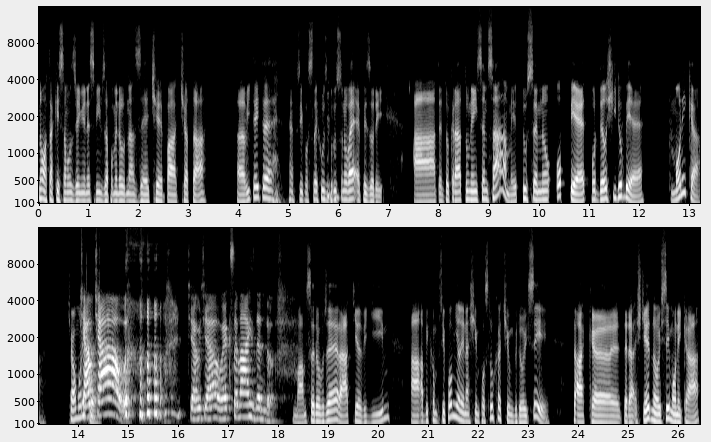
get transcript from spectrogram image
No a taky samozřejmě nesmím zapomenout na Zéčepáčata. Vítejte při poslechu z Brusunové epizody. A tentokrát tu nejsem sám, je tu se mnou opět po delší době Monika. Čau Moniko. Čau, čau. čau, čau. Jak se máš, Zdendo? Mám se dobře, rád tě vidím. A abychom připomněli našim posluchačům, kdo jsi, tak eh, teda ještě jednou jsi Monika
